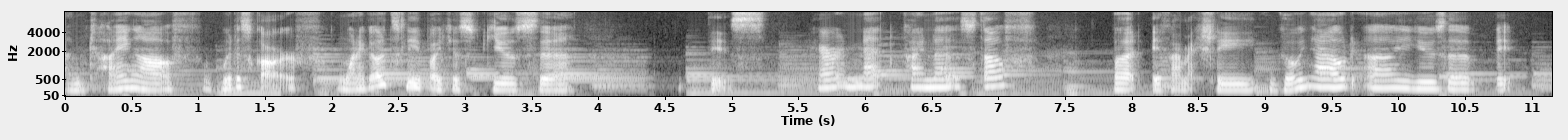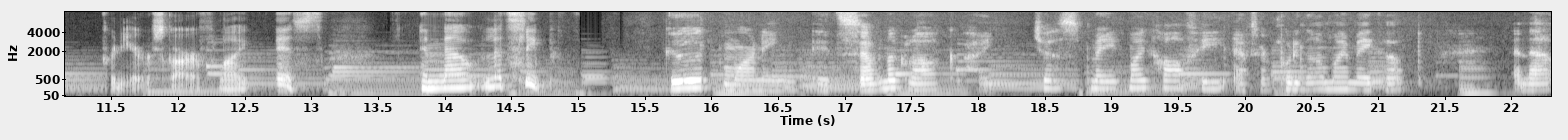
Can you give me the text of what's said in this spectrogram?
I'm tying off with a scarf. When I go to sleep, I just use uh, this hairnet kinda stuff. But if I'm actually going out, I use a bit prettier scarf like this. And now let's sleep. Good morning, it's 7 o'clock. I just made my coffee after putting on my makeup. And now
